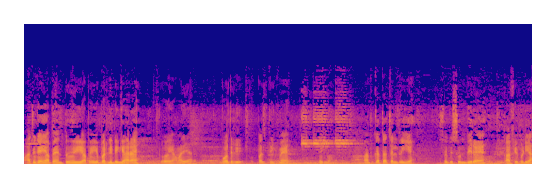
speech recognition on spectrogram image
आ चुके हैं यहाँ पे तो यहाँ पे ये बरनी देके आ रहा है तो हमारे यार बहुत नज़दीक में है देख लो वहाँ पे कथा चल रही है सभी सुन भी रहे हैं। काफ़ी बढ़िया।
